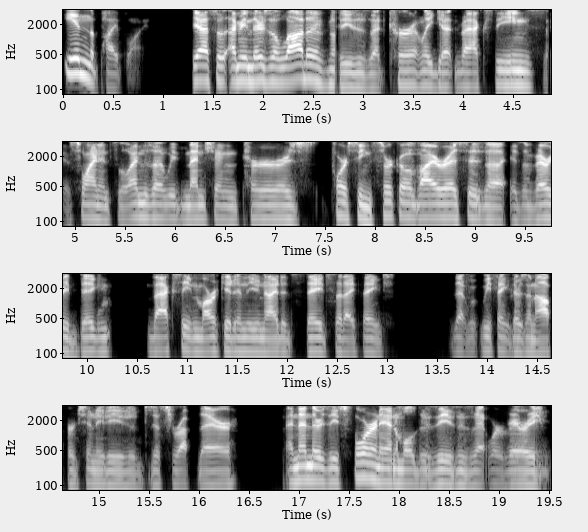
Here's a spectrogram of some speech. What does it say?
in the pipeline? Yeah, so I mean, there's a lot of diseases that currently get vaccines. Swine influenza, we've mentioned, PRRS, porcine circovirus is a is a very big vaccine market in the United States that I think that we think there's an opportunity to disrupt there. And then there's these foreign animal diseases that we're very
